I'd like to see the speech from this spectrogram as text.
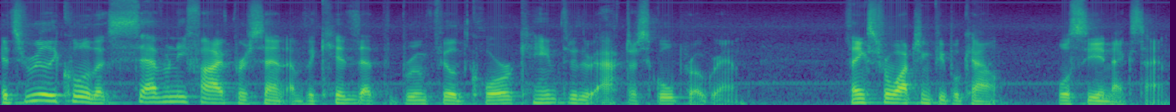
It's really cool that 75% of the kids at the Broomfield Corps came through their after school program. Thanks for watching People Count. We'll see you next time.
